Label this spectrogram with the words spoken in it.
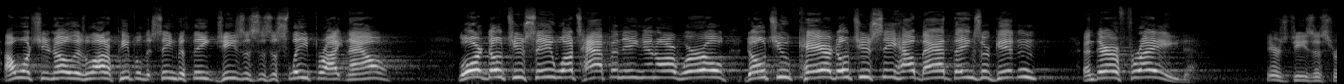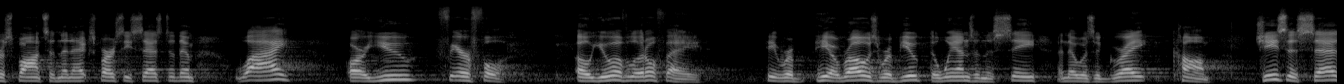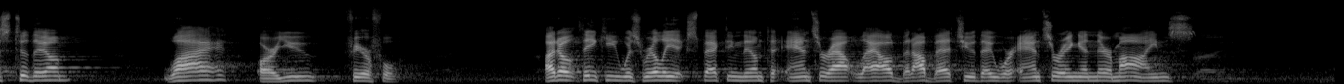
I want you to know there's a lot of people that seem to think Jesus is asleep right now. Lord, don't you see what's happening in our world? Don't you care? Don't you see how bad things are getting? And they're afraid. Here's Jesus' response in the next verse. He says to them, Why are you fearful, O you of little faith? He, re- he arose, rebuked the winds and the sea, and there was a great calm. Jesus says to them, Why are you fearful? I don't think he was really expecting them to answer out loud, but I'll bet you they were answering in their minds.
